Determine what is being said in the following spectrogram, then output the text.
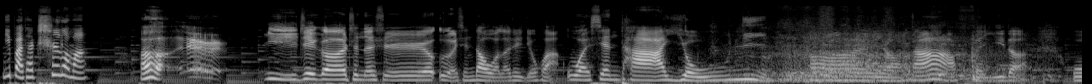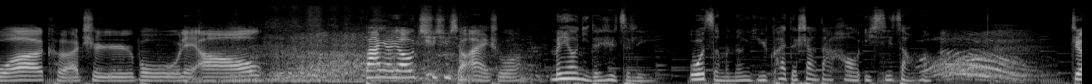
你把它吃了吗？啊，你这个真的是恶心到我了。这句话，我嫌它油腻。哎呀，那肥的。我可吃不了。八幺幺区区小爱说：“没有你的日子里，我怎么能愉快的上大号与洗澡呢？”这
